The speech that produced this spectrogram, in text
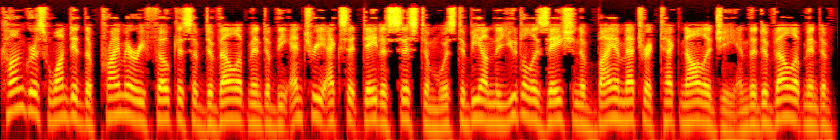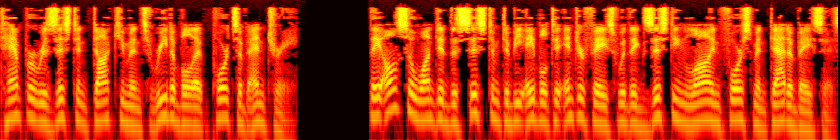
Congress wanted the primary focus of development of the entry-exit data system was to be on the utilization of biometric technology and the development of tamper-resistant documents readable at ports of entry. They also wanted the system to be able to interface with existing law enforcement databases.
